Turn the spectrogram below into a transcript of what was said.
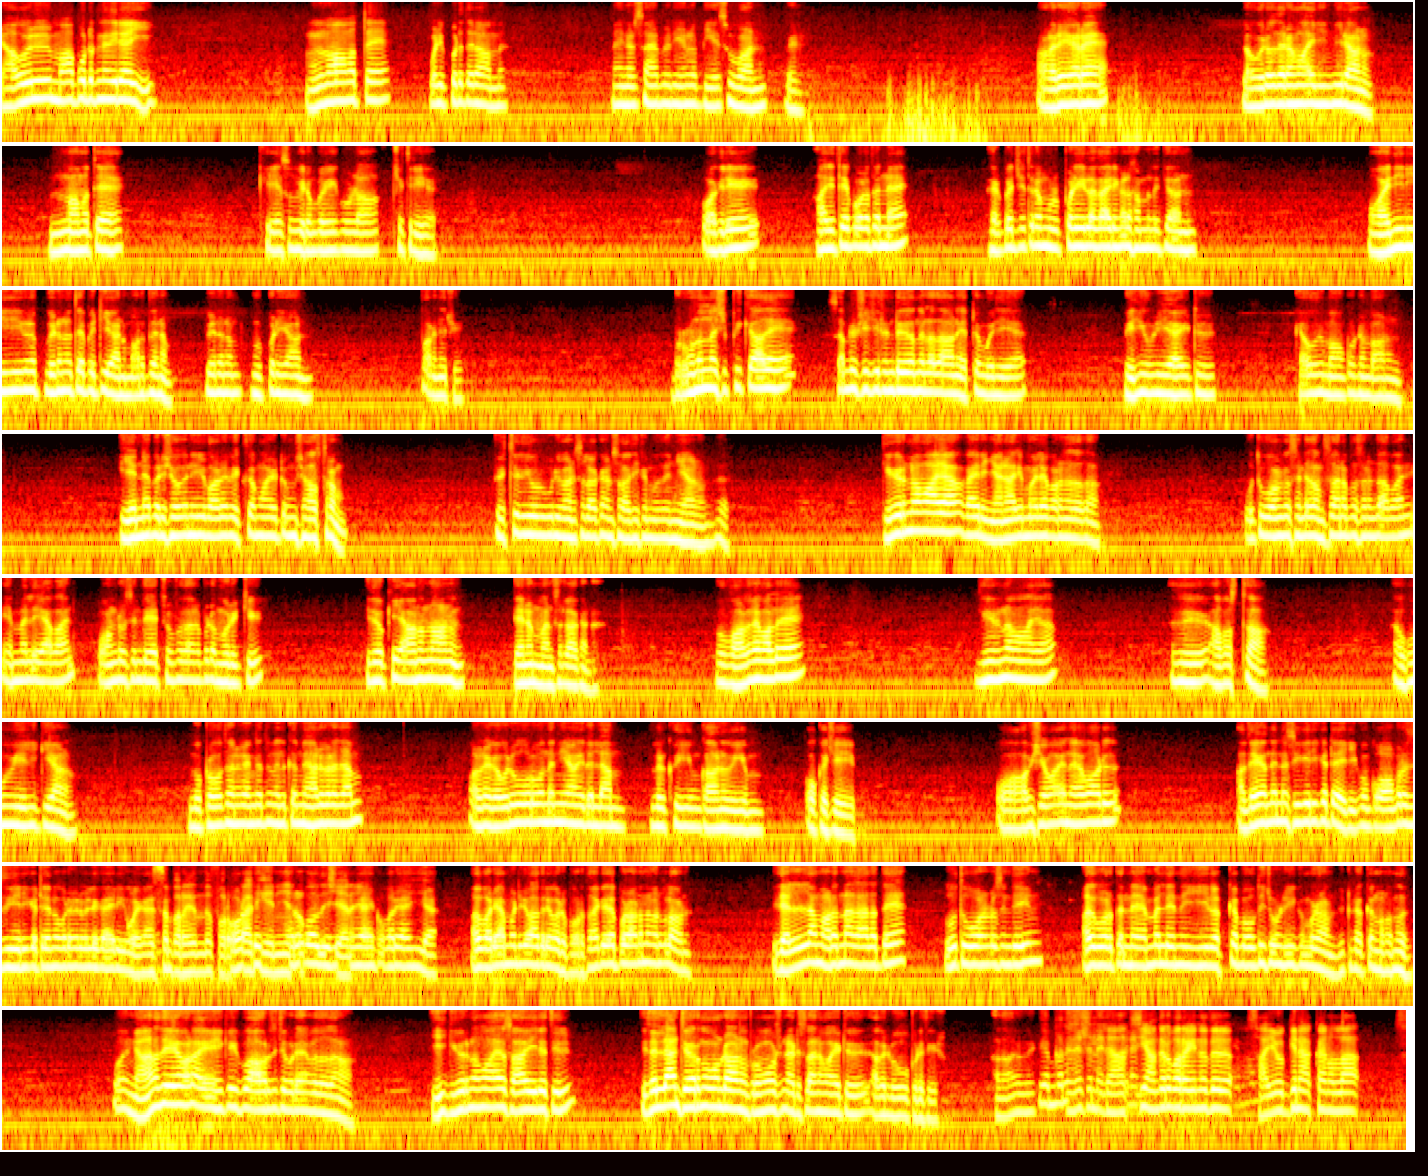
രാഹുൽ മാപ്പൂട്ടത്തിനെതിരായി മൂന്നാമത്തെ വെളിപ്പെടുത്തലാണ് മേനൽ സാഹിബിനുള്ള പി എസ് വൺ വളരെയേറെ ഗൗരവതരമായ രീതിയിലാണ് മൂന്നാമത്തെ കേസ് വരുമ്പോഴേക്കുള്ള ചിത്രീകരണം. അപ്പോൾ അതിൽ ആദ്യത്തെ പോലെ തന്നെ ഗർഭചിത്രം ഉൾപ്പെടെയുള്ള കാര്യങ്ങളെ സംബന്ധിച്ചാണ് വലിയ രീതിയിലുള്ള പീഡനത്തെ പറ്റിയാണ് മർദ്ദനം. പീഡനം ഉൾപ്പെടെയാണ് പറഞ്ഞിട്ട്. ഭ്രൂണം നശിപ്പിക്കാതെ സംരക്ഷിച്ചിട്ടുണ്ട് എന്നുള്ളതാണ് ഏറ്റവും വലിയ വെല്ലുവിളിയായിട്ട് കൗരി മാക്കൂട്ടം കാണുന്നു. ഈ എന്നെ പരിശോധനയിൽ വളരെ വ്യക്തമായിട്ടും ശാസ്ത്രം വ്യക്തതയോടുകൂടി മനസ്സിലാക്കാൻ സാധിക്കുന്നത് തന്നെയാണ്. തീർണമായ കാര്യം. ഞാൻ ആദ്യം മുതലേ പറഞ്ഞത് അതാണ് യൂത്ത് കോൺഗ്രസിന്റെ സംസ്ഥാന പ്രസിഡന്റ് ആവാൻ എം എൽ എ ആവാൻ കോൺഗ്രസിന്റെ ഏറ്റവും പ്രധാനപ്പെട്ട മുറിക്ക് ഇതൊക്കെയാണെന്നാണ് ജനം മനസ്സിലാക്കേണ്ടത്. അപ്പോൾ വളരെ വളരെ ജീർണമായ ഒരു അവസ്ഥ അഭിമുഖീകരിക്കുകയാണ്. പ്രവർത്തന രംഗത്ത് നിൽക്കുന്ന ആളുകളെല്ലാം വളരെ ഗൗരവപൂർവം തന്നെയാണ് ഇതെല്ലാം കേൾക്കുകയും കാണുകയും ഒക്കെ ചെയ്യും. അപ്പോൾ ആവശ്യമായ നിലപാട് അദ്ദേഹം തന്നെ സ്വീകരിക്കട്ടെ ആയിരിക്കും കോൺഗ്രസ് സ്വീകരിക്കട്ടെ എന്ന് പറയുന്ന വലിയ കാര്യം പ്രകാശം പറയുന്നത് പുറത്താക്കി കഴിഞ്ഞാൽ ഞാൻ പറയാനില്ല. അത് പറയാൻ വേണ്ടി മാത്രമേ പറയൂ പുറത്താക്കിയത് എപ്പോഴാണെന്ന് മനസ്സിലാവണം. ഇതെല്ലാം നടന്ന കാലത്തെ യൂത്ത് കോൺഗ്രസിന്റെയും അതുപോലെ തന്നെ എം എൽ എ എന്നീലൊക്കെ പ്രവർത്തിച്ചുകൊണ്ടിരിക്കുമ്പോഴാണ് ഇതിലൊക്കെ നടന്നത്. അപ്പോൾ ഞാനത് പറയാം എനിക്കിപ്പോൾ ആവർത്തിച്ച് പറയാൻ പറ്റുന്നതാണ് ഈ ജീർണമായ സാഹചര്യത്തിൽ ഇതെല്ലാം ചേർന്നുകൊണ്ടാണ് പ്രൊമോഷൻ അടിസ്ഥാനമായിട്ട് അവർ രൂപപ്പെടുത്തിയത്. അതാണ് രാജി അംഗർ പറയുന്നത് സയോഗ്യനാക്കാനുള്ള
